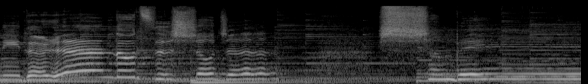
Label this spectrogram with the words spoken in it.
你的人独自守着伤悲。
